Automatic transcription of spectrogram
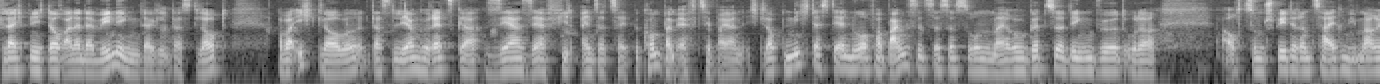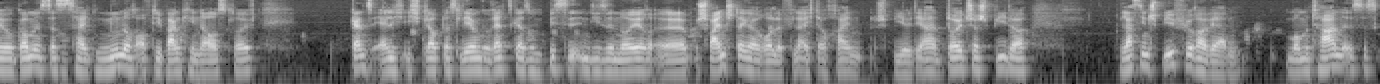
vielleicht bin ich da auch einer der wenigen, der das glaubt, aber ich glaube, dass Leon Goretzka sehr, sehr viel Einsatzzeit bekommt beim FC Bayern. Ich glaube nicht, dass der nur auf der Bank sitzt, dass das so ein Mario Götze-Ding wird oder auch zum späteren Zeiten wie Mario Gomez, dass es halt nur noch auf die Bank hinausläuft. Ganz ehrlich, ich glaube, dass Leon Goretzka so ein bisschen in diese neue äh, Schweinsteiger-Rolle vielleicht auch reinspielt. Ja, deutscher Spieler, lass ihn Spielführer werden. Momentan ist es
